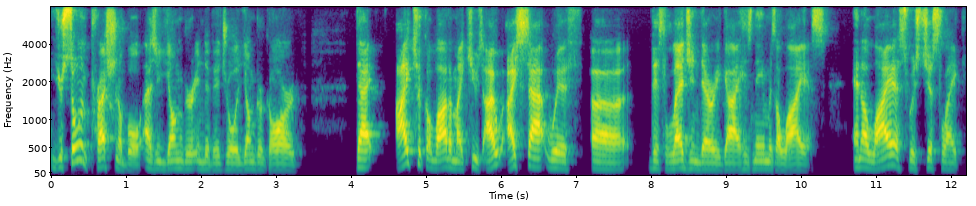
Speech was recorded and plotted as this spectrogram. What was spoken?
you're so impressionable as a younger individual, a younger guard that I took a lot of my cues. I, I sat with uh, this legendary guy. His name was Elias, and Elias was just like,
